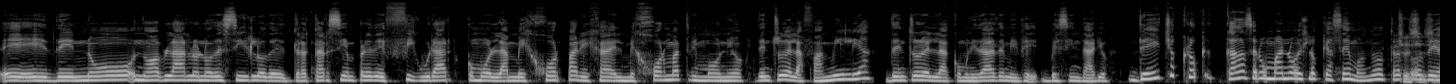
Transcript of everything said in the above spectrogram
eh, de no, no hablarlo, no decirlo, de tratar siempre de figurar como la mejor pareja, el mejor matrimonio dentro de la familia, dentro de la comunidad de mi ve- vecindario. De hecho, creo que cada ser humano es lo que hacemos, ¿no? Trato sí, sí, de sí.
